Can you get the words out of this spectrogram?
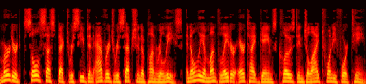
Murdered, Soul Suspect received an average reception upon release, and only a month later Airtight Games closed in July 2014.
